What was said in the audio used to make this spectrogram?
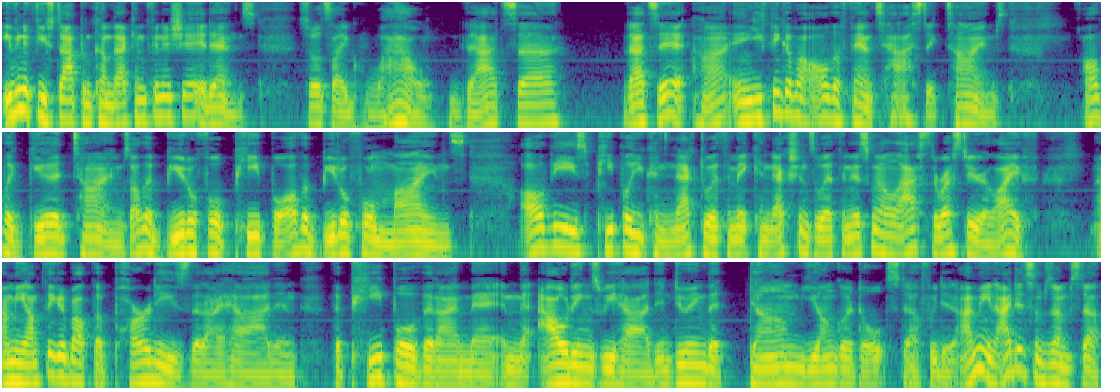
Even if you stop and come back and finish it, it ends. So it's like, wow, that's uh that's it, huh? And you think about all the fantastic times, all the good times, all the beautiful people, all the beautiful minds, all these people you connect with and make connections with, and it's going to last the rest of your life. I mean, I'm thinking about the parties that I had and the people that I met and the outings we had and doing the dumb young adult stuff we did. I mean, I did some dumb stuff.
